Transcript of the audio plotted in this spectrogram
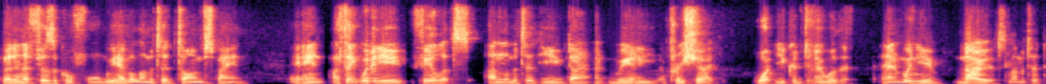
But in a physical form, we have a limited time span. And I think when you feel it's unlimited, you don't really appreciate what you could do with it. And when you know it's limited,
